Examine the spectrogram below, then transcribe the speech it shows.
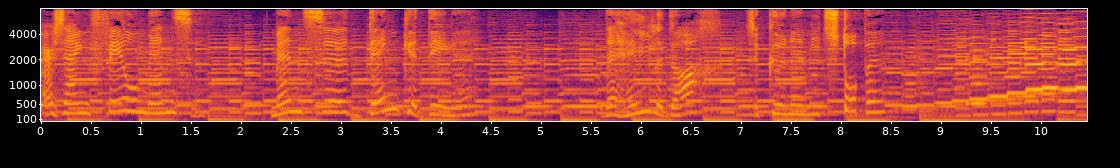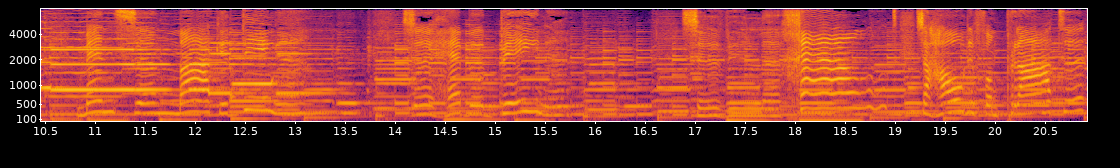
Er zijn veel mensen. Mensen denken dingen. De hele dag. Ze kunnen niet stoppen. Mensen maken dingen. Ze hebben benen. Ze willen geld. Ze houden van praten.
